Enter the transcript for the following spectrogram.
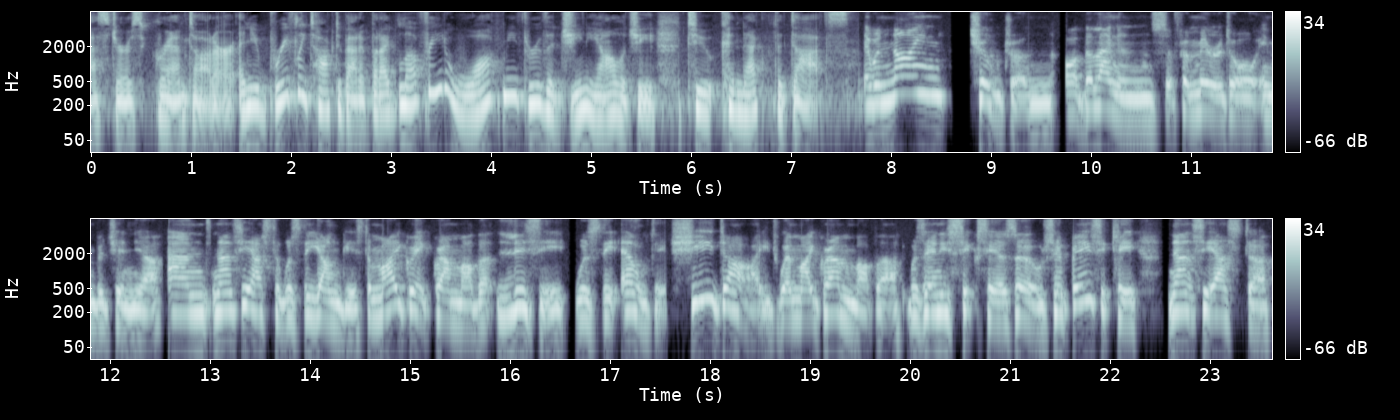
Astor's granddaughter, and you briefly talked about it, but I'd love for you to walk me through the genealogy to connect the dots. There were nine children, of the Langhornes from Mirador in Virginia. And Nancy Astor was the youngest. And my great grandmother, Lizzie, was the eldest. She died when my grandmother was only six years old. So basically, Nancy Astor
